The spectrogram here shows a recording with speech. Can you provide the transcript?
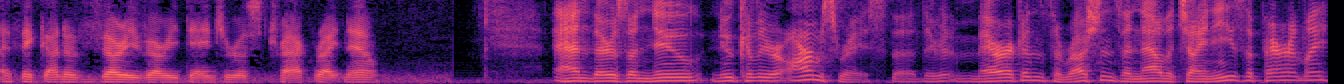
I think, on a very, very dangerous track right now. And there's a new nuclear arms race. The, the Americans, the Russians, and now the Chinese, apparently.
